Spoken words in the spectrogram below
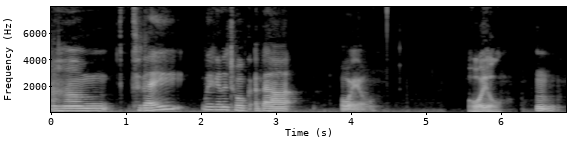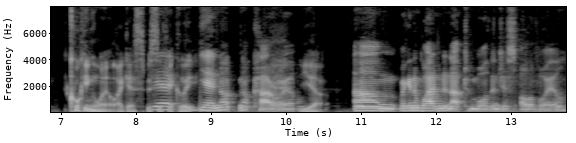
Um, today we're going to talk about oil. Oil. Cooking oil, I guess, specifically. Yeah, yeah not not car oil. Yeah. Um, we're going to widen it up to more than just olive oil,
